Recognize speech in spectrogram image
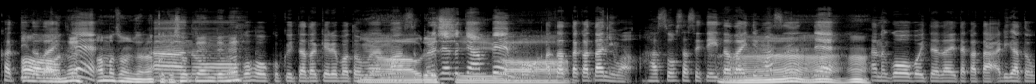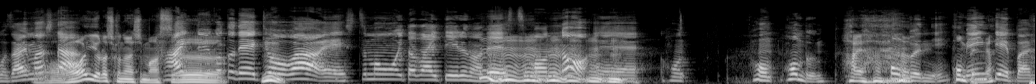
買っていただいて、アマゾンじゃなくて書店でねご報告いただければと思います。プレゼントキャンペーンも当たった方には発送させていただいてますんで、うんうんうんあの、ご応募いただいた方、ありがとうございました。はい、よろしくお願いします。はい、ということで、今日は、えー質問をいただいているので、うんうんうんうん質問のうんうんうん、えー本、本、本文？はいはいはい。本文に、本メインテーマに、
